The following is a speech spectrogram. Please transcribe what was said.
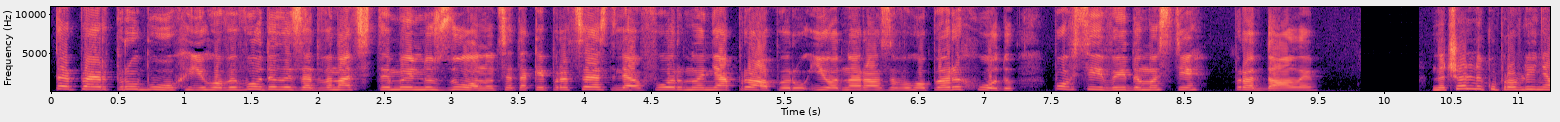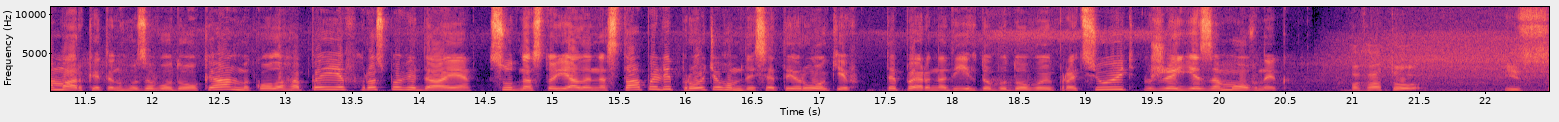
Тепер про бух. Його виводили за 12-мильну зону. Це такий процес для оформлення прапору і одноразового переходу. По всій видимості продали. Начальник управління маркетингу заводу Океан Микола Гапеєв розповідає, судна стояли на стапелі протягом 10 років. Тепер над їх добудовою працюють, вже є замовник. Багато із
